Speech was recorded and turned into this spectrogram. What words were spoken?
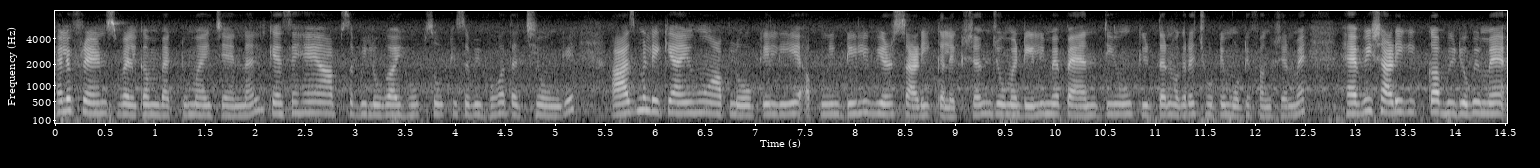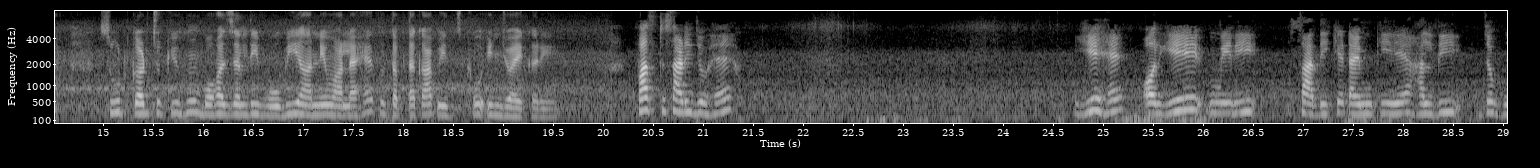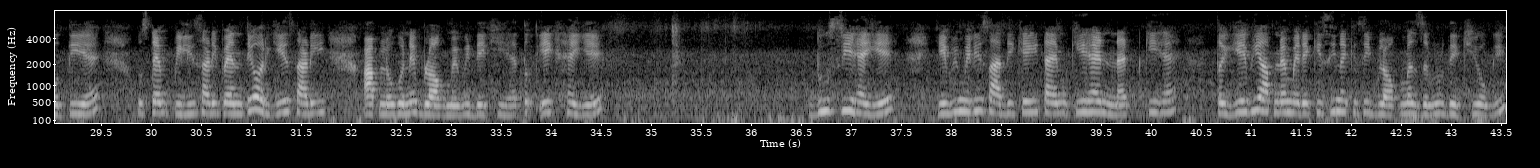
Hello friends, welcome back to my channel. कैसे हैं आप सभी लोग? आई होप सो कि सभी बहुत अच्छे होंगे। आज मैं लेके आई हूँ आप लोगों के लिए अपनी डेली वियर साड़ी कलेक्शन, जो मैं डेली में पहनती हूँ कीर्तन वगैरह छोटे मोटे फ़ंक्शन में। हैवी साड़ी का वीडियो भी मैं शूट कर चुकी हूँ, बहुत जल्दी वो भी आने वाला है तो तब तक आप इसको इंजॉय करिए। फ़र्स्ट साड़ी जो है, ये है और ये मेरी शादी के टाइम की है, हल्दी जब होती है, उस टाइम पीली साड़ी पहनती है और ये साड़ी आप लोगों ने ब्लॉग में भी देखी है। तो एक है ये, दूसरी है ये ये भी मेरी शादी के ही टाइम की है नेट की है। तो ये भी आपने मेरे किसी न किसी ब्लॉग में ज़रूर देखी होगी।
